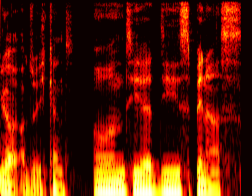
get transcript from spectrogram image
Ja, also ich kenn's. Und hier die Spinners.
